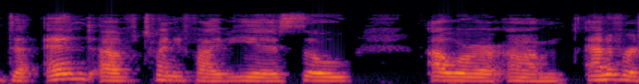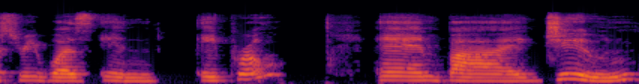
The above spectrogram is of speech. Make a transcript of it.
the end of 25 years, so our um, anniversary was in April. And by June,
